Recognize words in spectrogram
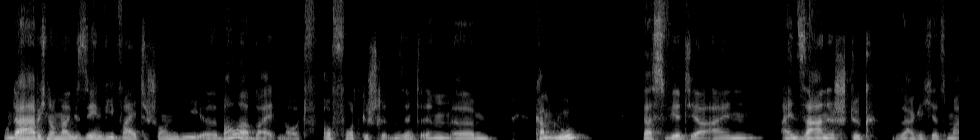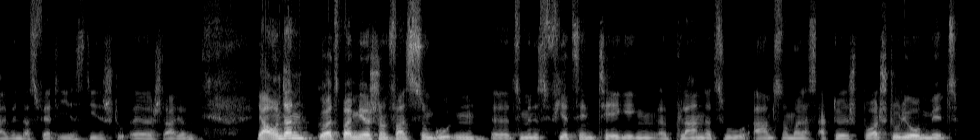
Und da habe ich noch mal gesehen, wie weit schon die äh, Bauarbeiten auch, auch, fortgeschritten sind im ähm, Camp Nou. Das wird ja ein ein Sahnestück, sage ich jetzt mal, wenn das fertig ist, dieses Stu äh, Stadion. Ja, und dann gehört es bei mir schon fast zum guten, äh, zumindest 14-tägigen äh, Plan dazu, abends nochmal das aktuelle Sportstudio mit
